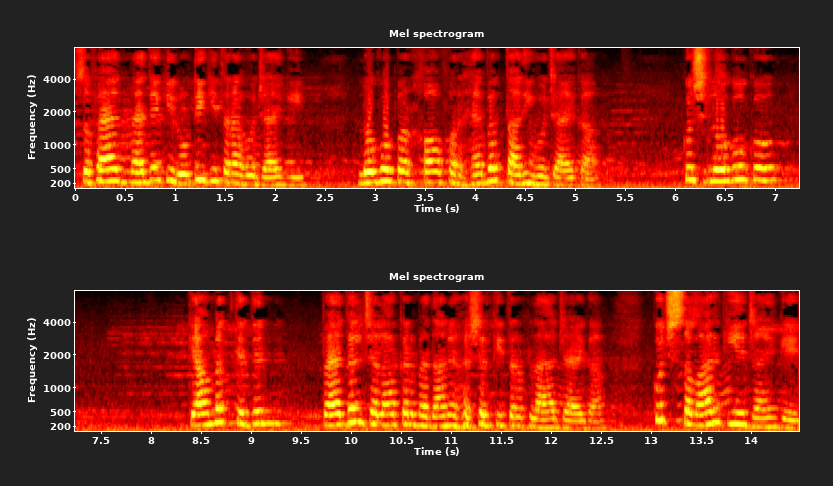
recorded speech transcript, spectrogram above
سفید میدے کی روٹی کی طرح ہو جائے گی۔ لوگوں پر خوف اور حیبت تاری ہو جائے گا۔ کچھ لوگوں کو قیامت کے دن پیدل چلا کر میدان حشر کی طرف لایا جائے گا۔ کچھ سوار کیے جائیں گے۔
